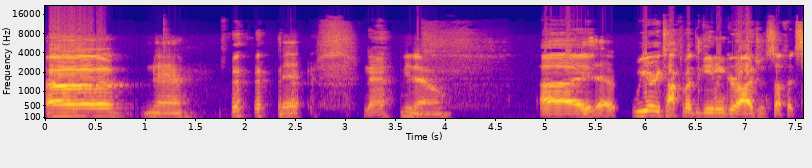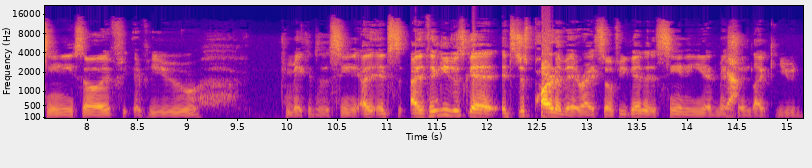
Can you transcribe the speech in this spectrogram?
uh, nah. man, nah. You know. Uh, we already talked about the gaming garage and stuff at CNE. So if if you can make it to the CNE, it's I think you just get it's just part of it, right? So if you get a CNE admission, like you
